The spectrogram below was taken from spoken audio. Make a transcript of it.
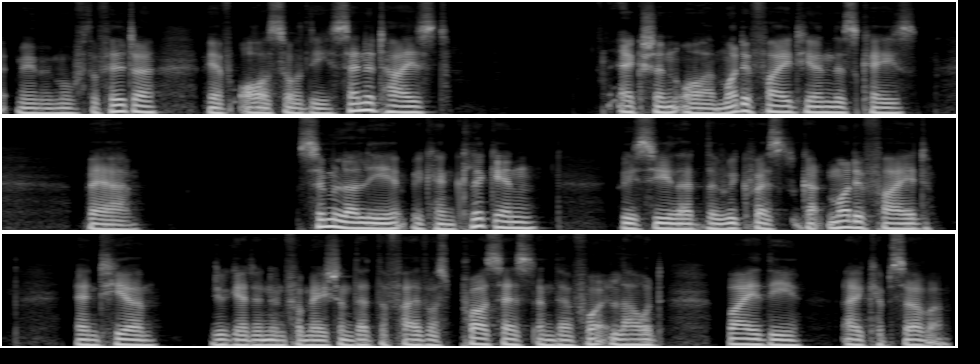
let me remove the filter, we have also the sanitized action or modified here in this case, where similarly we can click in, we see that the request got modified, and here you get an information that the file was processed and therefore allowed by the ICAP server.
